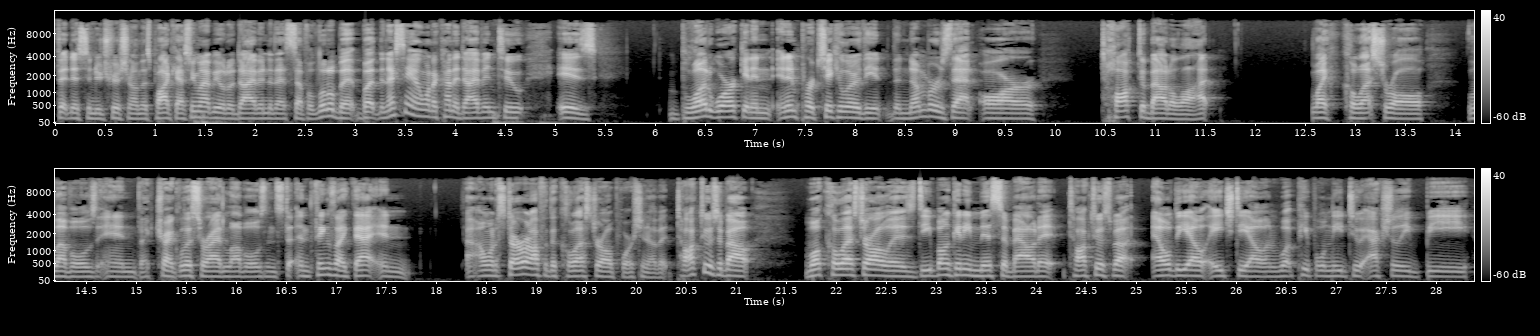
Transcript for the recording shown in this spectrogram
fitness and nutrition on this podcast. We might be able to dive into that stuff a little bit. But the next thing I want to kind of dive into is blood work and in, and in particular the, the numbers that are talked about a lot, like cholesterol levels and like triglyceride levels and st- and things like that. And I want to start off with the cholesterol portion of it. Talk to us about what cholesterol is, debunk any myths about it. Talk to us about LDL, HDL, and what people need to actually be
